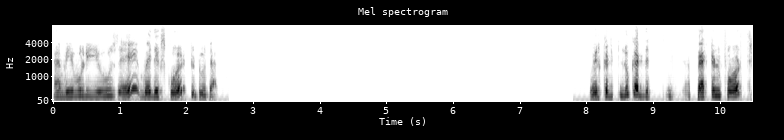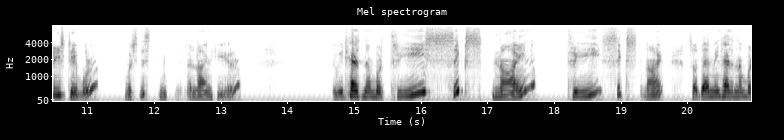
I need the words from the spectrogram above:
and we will use a Vedic square to do that. We'll look at the pattern for 3 table which this line here. It has number 3 6 9 3 6 9 so that means it has number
